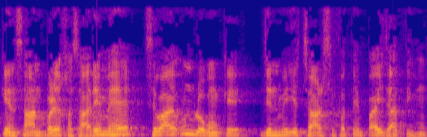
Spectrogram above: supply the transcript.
کہ انسان بڑے خسارے میں ہے سوائے ان لوگوں کے جن میں یہ چار صفتیں پائی جاتی ہوں۔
